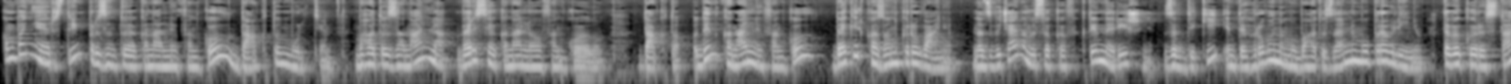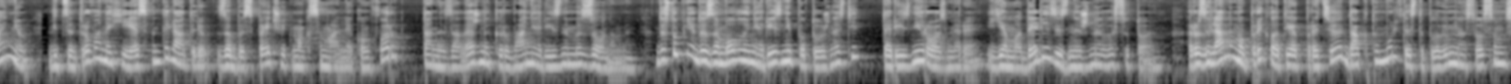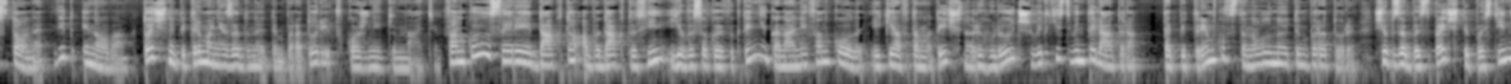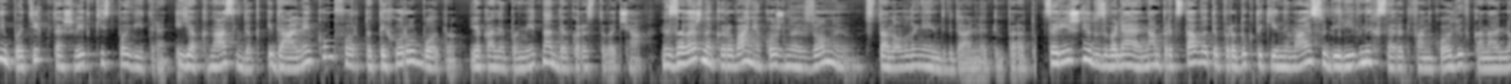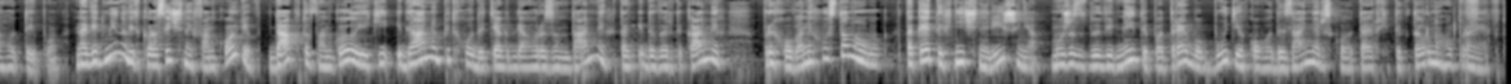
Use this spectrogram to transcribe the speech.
Компанія Airstream презентує канальний фанкойл Dacto Multi. Багатозональна версія канального фанкойлу. Dacto – один канальний фанкойл, декілька зон керування, надзвичайно високоефективне рішення завдяки інтегрованому багатозональному управлінню та використанню відцентрованих ЄС вентиляторів забезпечують максимальний комфорт та незалежне керування різними зонами. Доступні до замовлення різні потужності та різні розміри. Є моделі зі зниженою висотою. Розглянемо приклад, як працює Dacto Multi з тепловим насосом Stone від Innova. Точне підтримання заданої температури в кожній кімнаті. Фанкойл серії Dacto або Dacto є високоефективні канальні фанколи, які автоматично регулюють швидкість вентилятора та підтримку встановленої температури, щоб забезпечити постійний потік та швидкість повітря, і як наслідок ідеальний комфорт та тиху роботу, яка непомітна для користувача, незалежне керування кожною зоною, встановлення індивідуальної температури. Це рішення дозволяє нам представити продукт, який не має собі рівних серед фанколів канального типу. На відміну від класичних фанколів, Dacto фанкойл, який ідеально підходить як для горизонтальних, так і до вертикальних прихованих установок. Таке технічне рішення може задовільнити потребу будь-якого дизайнерського та архітектурного проєкту.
